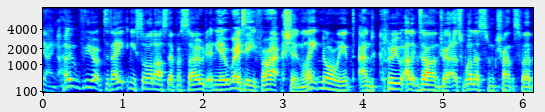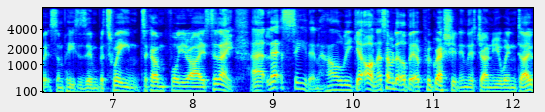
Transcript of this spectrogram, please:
Gang. Hopefully you're up to date and you saw last episode and you're ready for action. Leyton Orient and Crewe Alexandra, as well as some transfer bits and pieces in between to come for your eyes today. Uh, let's see then how we get on. Let's have a little bit of progression in this January window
